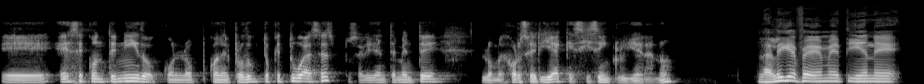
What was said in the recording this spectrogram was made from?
eh, ese contenido con, lo, con el producto que tú haces, pues evidentemente lo mejor sería que sí se incluyera, ¿no? La Liga FM tiene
